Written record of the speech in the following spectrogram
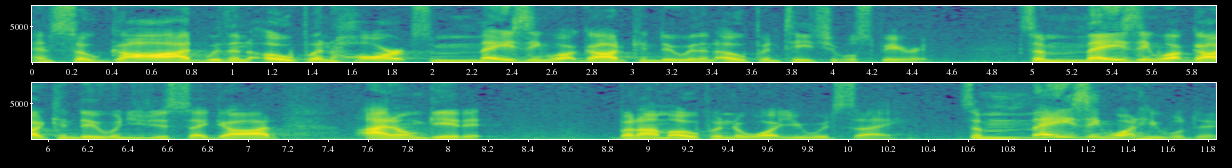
And so, God, with an open heart, it's amazing what God can do with an open, teachable spirit. It's amazing what God can do when you just say, God, I don't get it, but I'm open to what you would say. It's amazing what He will do.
